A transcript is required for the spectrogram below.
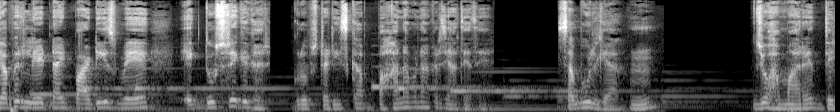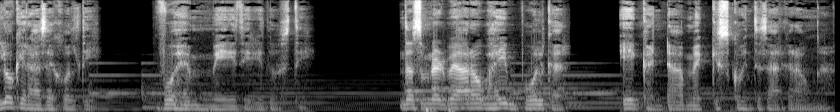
या फिर लेट नाइट पार्टीज़ में एक दूसरे के घर ग्रुप स्टडीज़ का बहाना बनाकर जाते थे। सब भूल गया हम्म? जो हमारे दिलों के राजे खोलती, वो है मेरी तेरी दोस्ती। दस मिनट में आ रहा हूँ भाई, बोलकर एक घंटा मैं किसको इंतज़ार कराऊँगा?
